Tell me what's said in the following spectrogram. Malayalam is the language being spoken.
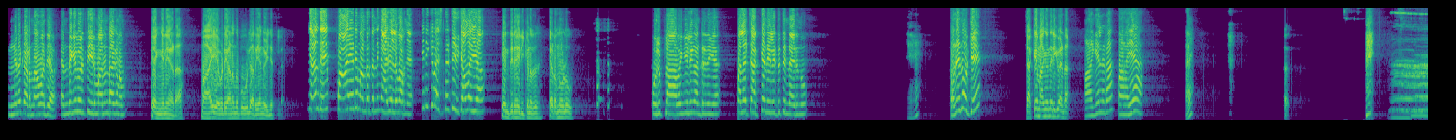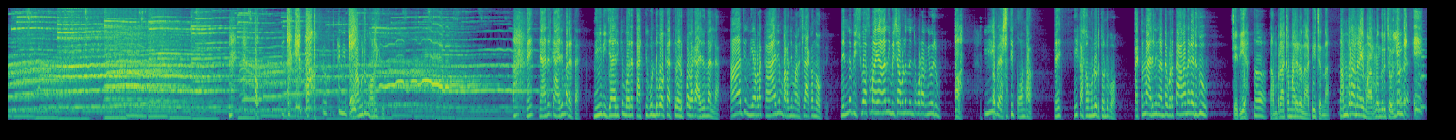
ഇങ്ങനെ കടന്നാ മതിയാ. എന്തെങ്കിലും ഒരു തീരുമാനം ഉണ്ടാക്കണം എങ്ങനെയാടാ? മായ എവിടെയാണെന്ന് പോലും അറിയാൻ കഴിഞ്ഞിട്ടില്ല. ഞാൻ ദേ മായയുടെ മന്ത്രത്തിന്റെ കാര്യമല്ല പറഞ്ഞേ. എനിക്ക് വിശന്നിട്ട് ഇരിക്കാൻ വയ്യ. എന്തിനാ ഇരിക്കണത്? കിടന്നോളൂ. ഒരു പ്ലാവെങ്കിലും കണ്ടിരുന്നെങ്കിൽ പല ചക്കനയിലിട്ട് തിന്നായിരുന്നു. ഏ? അതേ നോക്കിയേ. ചക്കയും വാങ്ങിയൊന്നും എനിക്ക് വേണ്ട. മാങ്ങയല്ലടാ മായ ഏ? അങ്ങോട്ട് മാറിക്കൂ. ദേ, ഞാനൊരു കാര്യം പറയട്ടെ. നീ വിചാരിക്കും പോലെ തട്ടിക്കൊണ്ടുപോക്ക് അത്ര എളുപ്പമുള്ള കാര്യമൊന്നല്ല. ആദ്യം നീ അവളെ കാര്യം പറഞ്ഞ് മനസ്സിലാക്കാൻ നോക്ക്. നിന്നെ വിശ്വാസമായ ആ നിമിഷം അവൾ നിന്റെ കൂടെ ഇറങ്ങി വരും. ഈ വേഷത്തിൽ പോണ്ട. ഏ ഈ കസമുണ്ട് എടുത്തോണ്ട് പോ. പെട്ടെന്ന് ആരെങ്കിലും കണ്ട ഇവിടുത്തെ ആളാന്ന് കരുതൂ. ശരിയാ. തമ്പ്രാക്കന്മാരുടെ നാട്ടിൽ ചെന്ന തമ്പ്രാനായി മാറണമെന്നൊരു ചൊല്ലുണ്ട്.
